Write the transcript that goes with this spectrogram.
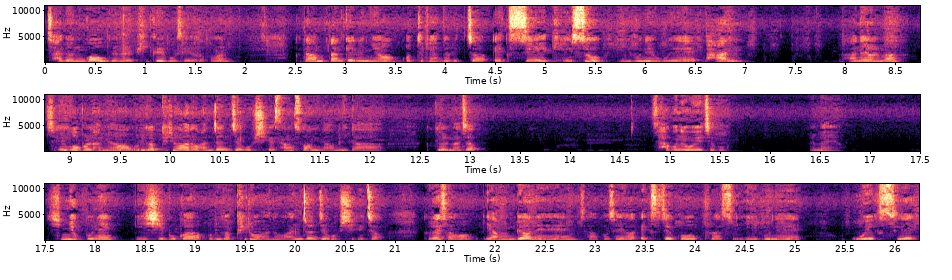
자변과 우변을 비교해 보세요, 여러분. 그 다음 단계는요, 어떻게 한다 그랬죠? x의 개수 2분의 5의 반. 반에 얼마? 제곱을 하면 우리가 필요한 완전 제곱식의 상수항이 나옵니다. 그게 얼마죠? 4분의 5의 제곱. 얼마예요? 16분의 25가 우리가 필요한 완전 제곱식이죠. 그래서 양변에, 자, 보세요. x제곱 플러스 2분의 5x에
